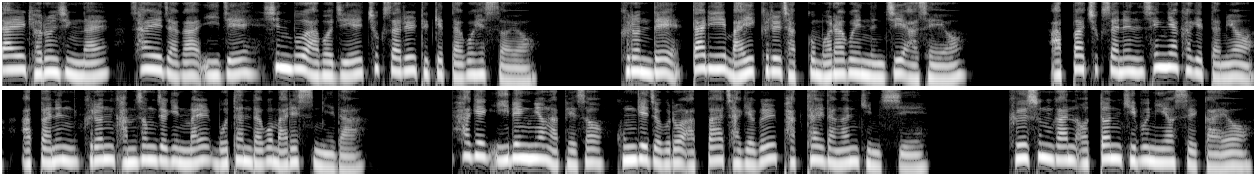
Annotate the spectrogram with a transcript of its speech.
딸 결혼식 날 사회자가 이제 신부 아버지의 축사를 듣겠다고 했어요. 그런데 딸이 마이크를 잡고 뭐라고 했는지 아세요? 아빠 축사는 생략하겠다며 아빠는 그런 감성적인 말 못한다고 말했습니다. 하객 200명 앞에서 공개적으로 아빠 자격을 박탈당한 김 씨. 그 순간 어떤 기분이었을까요?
